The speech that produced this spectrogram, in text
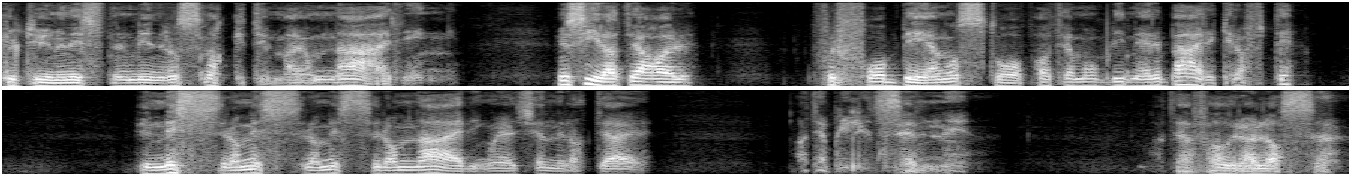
Kulturministeren begynner å snakke til meg om næring. Hun sier at jeg har for få ben å stå på, at jeg må bli mer bærekraftig. Hun messer og messer og messer om næring, og jeg kjenner at jeg, at jeg blir litt søvnig. At jeg faller av lasset.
